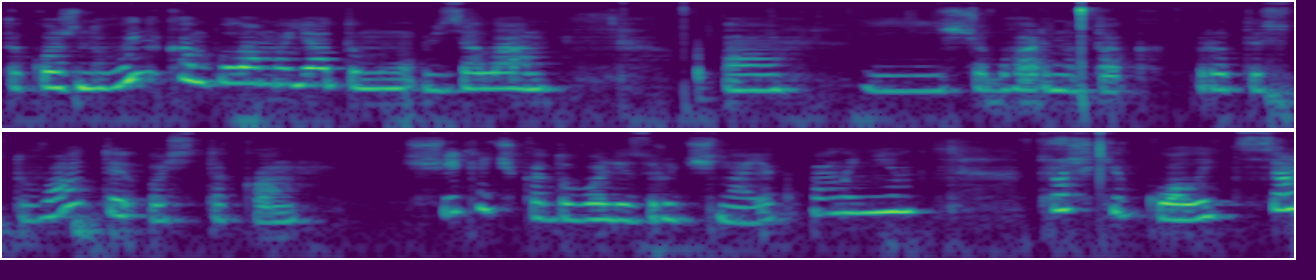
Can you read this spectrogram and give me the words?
також новинка була моя, тому взяла е, її, щоб гарно так протестувати. Ось така щіточка, доволі зручна, як по мені. Трошки колиться,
